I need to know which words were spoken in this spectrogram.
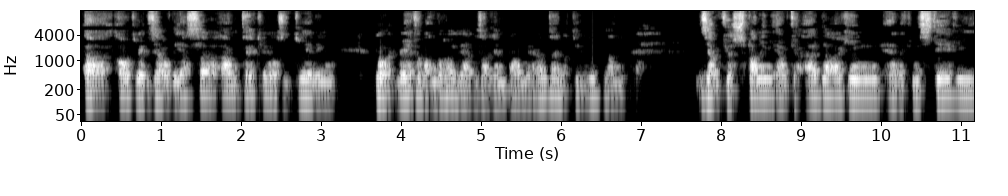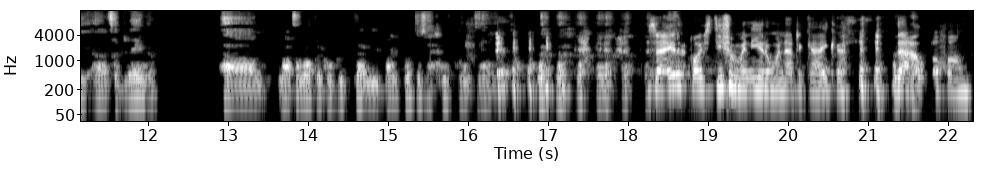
uh, alle twee dezelfde jas uh, aantrekken. Als de tweeling door het leven wandelen, ja, er zal geen bal meer aan zijn natuurlijk. Dan is elke spanning, elke uitdaging, elk mysterie uh, verdwijnen. Uh, maar voorlopig hoef ik daar niet bang voor te zijn. Uh, dat is een hele positieve manier om er naar te kijken. daar hou ik wel van.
